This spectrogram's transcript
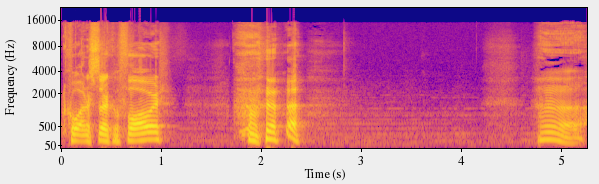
Quarter circle forward. Huh.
